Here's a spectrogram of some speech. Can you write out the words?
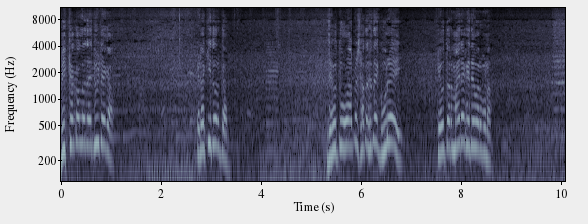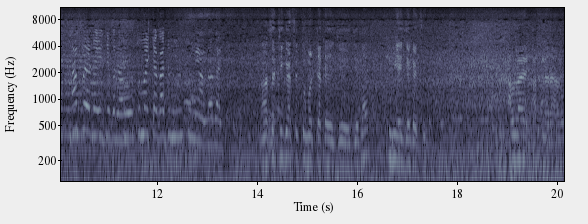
ভিক্ষা করলে দেয় দুই টাকা। এটা কি দরকার? যেহেতু ও আপনার সাথে সাথে ঘুরেই। কেউ তার মাইরা খেতে পারব না। আচ্ছা ঠিক আছে তোমার টাকা এই যে এই জায়গায় তুমি এই জায়গায় চলে। আল্লাহ আপনারা আরও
